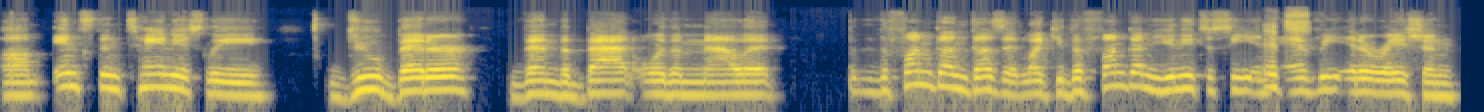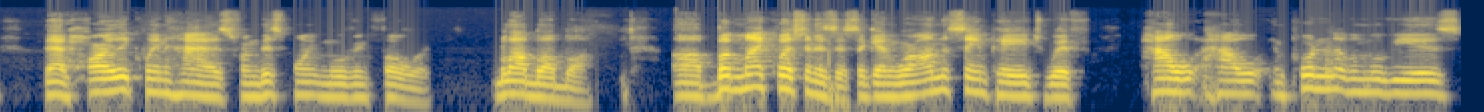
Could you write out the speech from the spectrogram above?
um instantaneously do better than the bat or the mallet. The fun gun does it. Like the fun gun you need to see in It's- every iteration that harley quinn has from this point moving forward. Blah blah blah. Uh, but my question is this. Again we're on the same page with how how important of a movie is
